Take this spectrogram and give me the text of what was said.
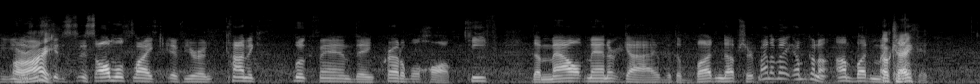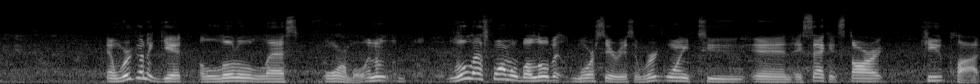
All know, right. it's, it's almost like if you're a comic book fan, the Incredible Hulk. Keith, the mild-mannered guy with the button-up shirt. Matter of fact, I'm going to unbutton my okay. jacket. And we're going to get a little less formal, and a, little less formal, but a little bit more serious. And we're going to, in a second, start KubeClock.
